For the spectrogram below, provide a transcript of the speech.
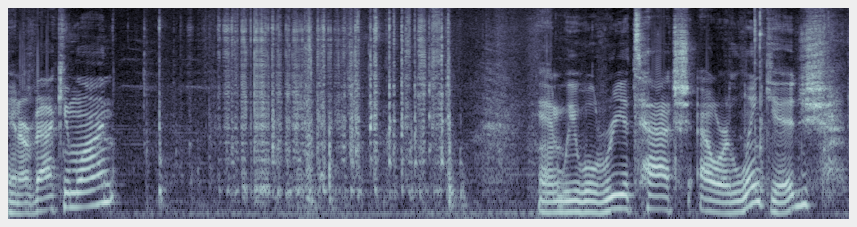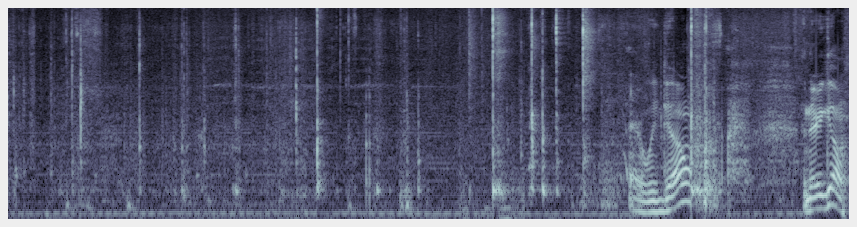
and our vacuum line. And we will reattach our linkage There we go. And there you go.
